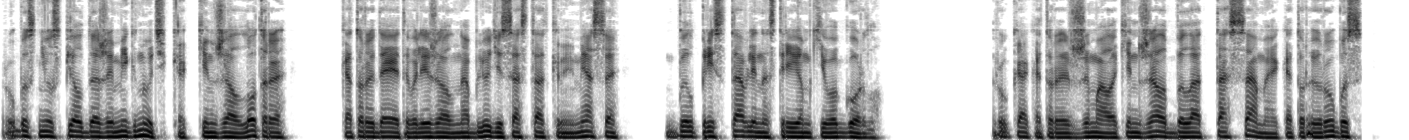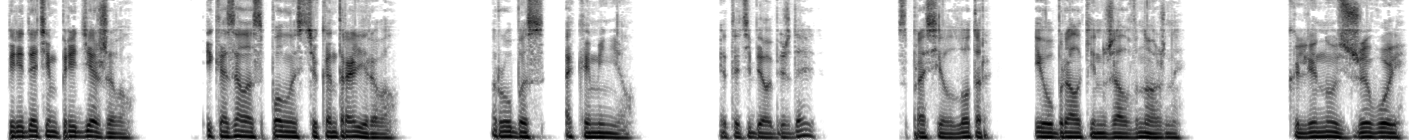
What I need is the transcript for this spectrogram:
Рубас не успел даже мигнуть, как кинжал Лотера, который до этого лежал на блюде с остатками мяса, был приставлен острием к его горлу. Рука, которая сжимала кинжал, была та самая, которую Рубас перед этим придерживал и, казалось, полностью контролировал. Рубас окаменел. «Это тебя убеждает?» — спросил Лотер и убрал кинжал в ножны. «Клянусь живой.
